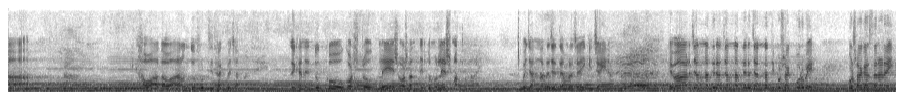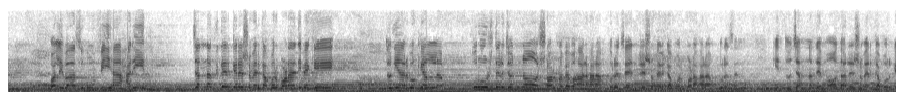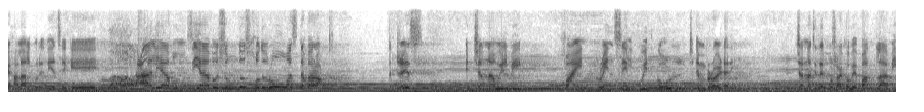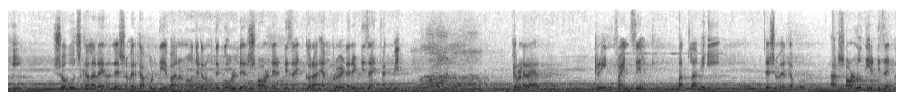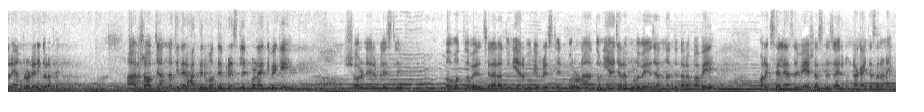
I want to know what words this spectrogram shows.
দাওয়া আনন্দ ফুর্তি থাকবে জান্নাতে। যেখানে দুঃখ, কষ্ট, ক্লেশ, অশান্তির কোনো লেশ মাত্র নাই। ওই জান্নাতে যেতে আমরা চাই কি চাই না? এবার জান্নাতীরা জান্নাতের জান্নাতি পোশাক পরবে। পোশাক আছে না নাই? ওয়ালিবাসুহুম ফিহা হারির। রেশমের কাপড় দিবে কে? দুনিয়ার আল্লাহ পুরুষদের জন্য স্বর্ণ ব্যবহার হারাম করেছেন, রেশমের কাপড় পরা হারাম করেছেন। কিন্তু জান্নাতে মদ আর রেশমের কাপড়কে হালাল করে দিয়েছে কে? আলিয়াহুম সিয়াবু সুন্দুস খুদরু ওয়াস্তাবারাক। The dress in Jannah will be fine green silk with gold embroidery. জান্নাতীদের পোশাক হবে পাতলা, মিহি, সবুজ কালারের রেশমের কাপড় দিয়ে বানানো, যেটার মধ্যে গোল্ডের স্বর্ণের ডিজাইন করা এমব্রয়ডারি ডিজাইন থাকবে। আয়াত গ্রিন ফাইন সিল্ক পাতলা, মিহি, রেশমের কাপড়। আর স্বর্ণ দিয়ে ডিজাইন করে এমব্রয়ডারি করা থাকে। আর সব জান্নাতীদের হাতের মধ্যে ব্রেসলেট পরাই দিবে কে? স্বর্ণের ব্রেসলেট অমতলবের ছেলেরা দুনিয়ার বুকে ব্রেসলেট পরো না। দুনিয়ায় যারা পড়বে জান্নাতে তারা পাবে। অনেক ছেলে আছে, মেয়ে সাজতে চায়, এরকম টাকা আইতাছে না নাই?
